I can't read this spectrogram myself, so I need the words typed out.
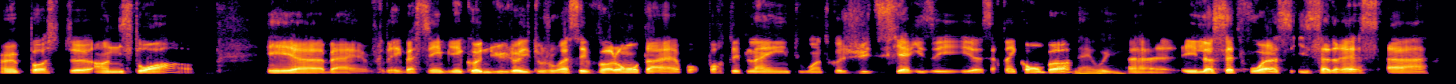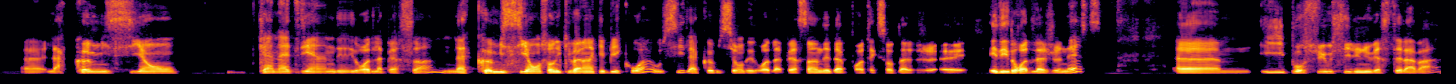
un poste euh, en histoire. Et euh, ben, Frédéric Bastien est bien connu, là, il est toujours assez volontaire pour porter plainte ou en tout cas judiciariser euh, certains combats. Ben oui. Euh, et là, cette fois, il s'adresse à euh, la Commission canadienne des droits de la personne, la Commission, son équivalent québécois aussi, la Commission des droits de la personne et de la protection euh, et des droits de la jeunesse. Euh, il poursuit aussi l'Université Laval.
